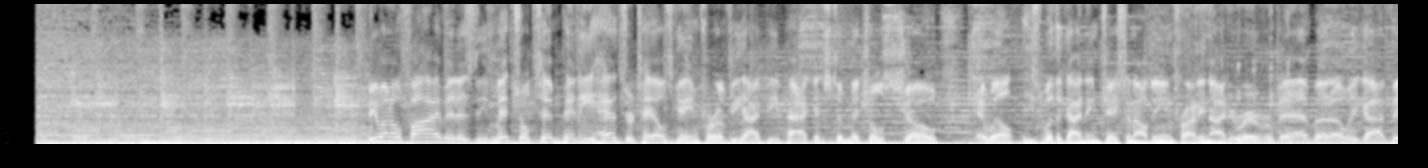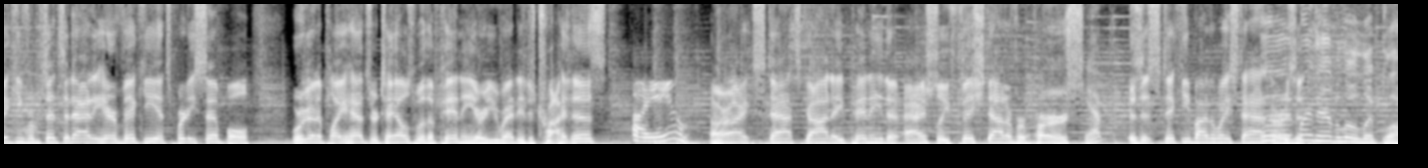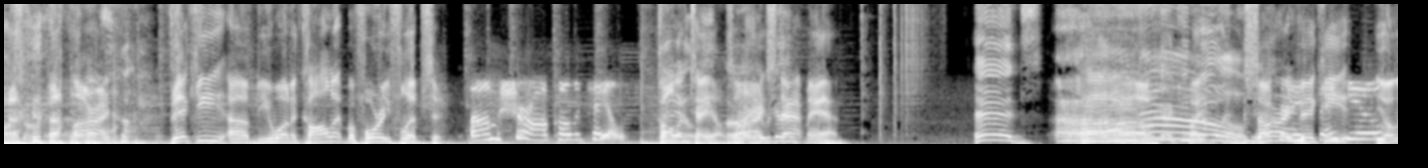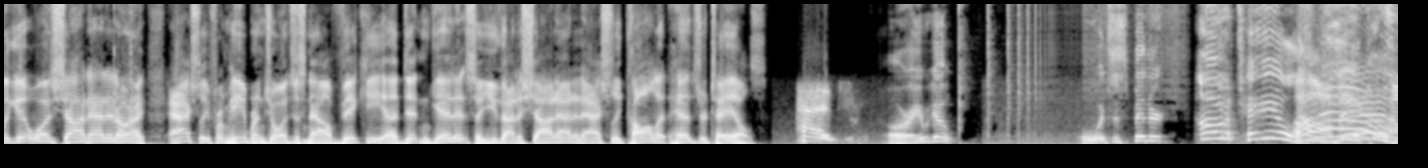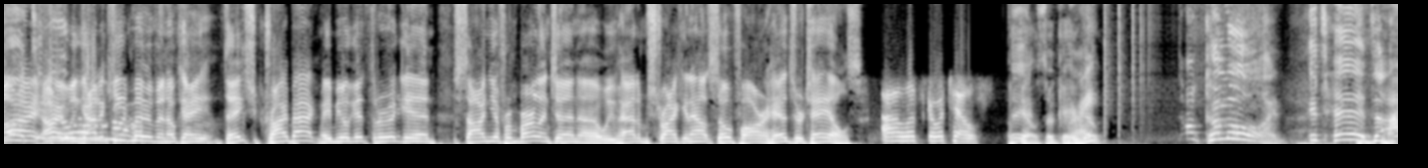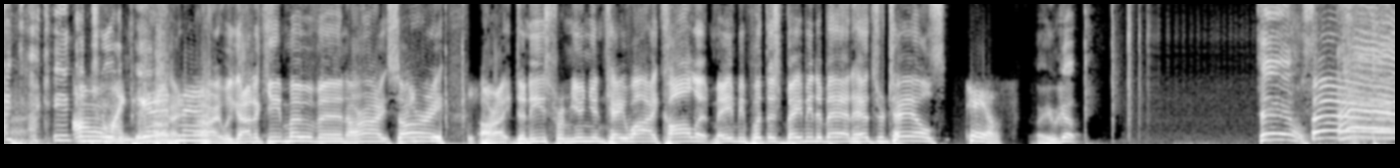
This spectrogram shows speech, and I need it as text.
B105, it is the Mitchell Tenpenny heads or tails game for a VIP package to Mitchell's show. Eh, Well, he's with a guy named Jason Aldean Friday night at Riverbend, but uh, we got Vicky from Cincinnati here. Vicky, it's pretty simple. We're going to play heads or tails with a penny. Are you ready to try this? I am. All right, Stat's got a penny that Ashley fished out of her purse. Yep. Is it sticky, by the way, Stat? Uh, or is it it? might have a little lip gloss on it. All right. Vicky, um, do you want to call it before he flips it? Um, sure, I'll call it tails. Call it Tails. tails. All All right, right, here we go. Stat Man. Heads. Oh, no. wait, sorry, Okay, Vicky. thank you. only get one shot at it. All right. Ashley from Hebron joins us now. Vicky uh, didn't get it, so you got a shot at it. Ashley, call it heads or tails. Heads. All right, here we go. Oh, it's a spinner. Oh, tails. Oh, man. All right. All right. We got to keep moving. Okay. Thanks. Try back. Maybe you'll get through again. Sonia from Burlington. Uh, we've had them striking out so far. Heads or tails? Uh, let's go with tails. Tails. Okay, here we Right. Go. Oh, come on. It's heads. I, I can't control Oh, control my the pen. All right, Goodness. all right, we got to keep moving. All right, sorry. All right, Denise from Union KY, call it. Maybe put this baby to bed. Heads or tails? Tails. All right, here we go. Tails. Hey!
